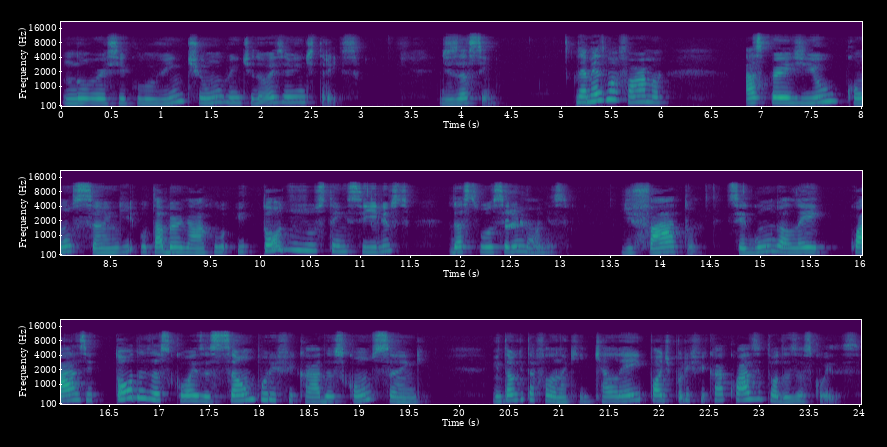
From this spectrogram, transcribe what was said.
no versículo 21, 22 e 23. Diz assim: Da mesma forma, aspergiu com o sangue o tabernáculo e todos os utensílios das suas cerimônias. De fato, segundo a lei, quase todas as coisas são purificadas com o sangue, então, o que está falando aqui? Que a lei pode purificar quase todas as coisas.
